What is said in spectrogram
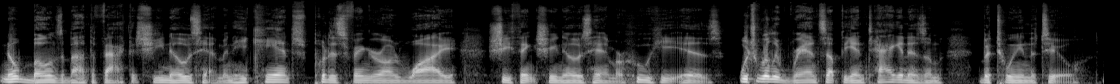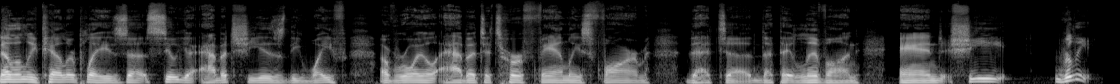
no bones about the fact that she knows him and he can't put his finger on why she thinks she knows him or who he is, which really ramps up the antagonism between the two. Now, Lili Taylor plays uh, Celia Abbott. She is the wife of Royal Abbott. It's her family's farm that uh, that they live on, and she really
